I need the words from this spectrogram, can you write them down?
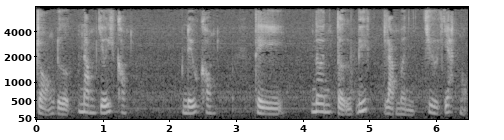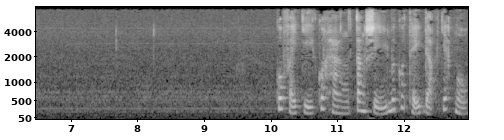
trọn được năm giới không. Nếu không, thì nên tự biết là mình chưa giác ngộ. có phải chỉ có hàng tăng sĩ mới có thể đạt giác ngộ?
